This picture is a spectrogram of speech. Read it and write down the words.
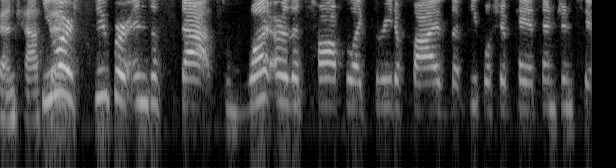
Fantastic. You are super into stats. What are the top like three to five that people should pay attention to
